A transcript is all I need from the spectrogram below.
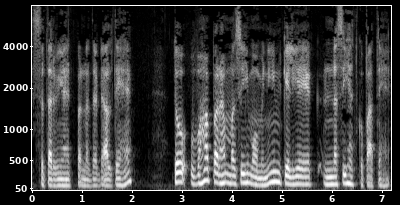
سترویں آیت پر نظر ڈالتے ہیں، تو وہاں پر ہم مسیح مومنین کے لیے ایک نصیحت کو پاتے ہیں۔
